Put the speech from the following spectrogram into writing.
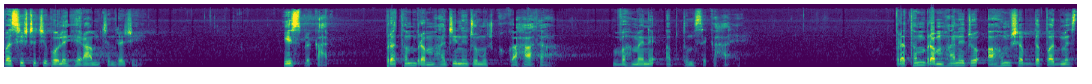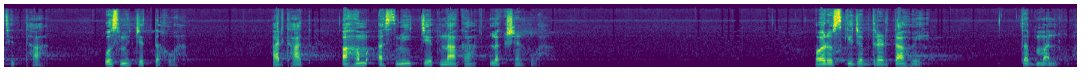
वशिष्ठ जी बोले, हे रामचंद्र जी, इस प्रकार प्रथम ब्रह्मा जी ने जो मुझको कहा था, वह मैंने अब तुमसे कहा है। प्रथम ब्रह्मा ने जो अहम शब्द पद में स्थित था, उसमें चित्त हुआ। अर्थात अहम अस्मि चेतना का लक्षण हुआ। और उसकी जब दृढ़ता हुई, तब मन हुआ।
